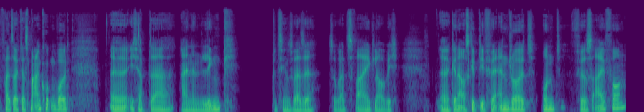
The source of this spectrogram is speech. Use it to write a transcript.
falls ihr euch das mal angucken wollt, äh, ich habe da einen Link, beziehungsweise sogar zwei, glaube ich, äh, genau, es gibt die für Android und fürs iPhone.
